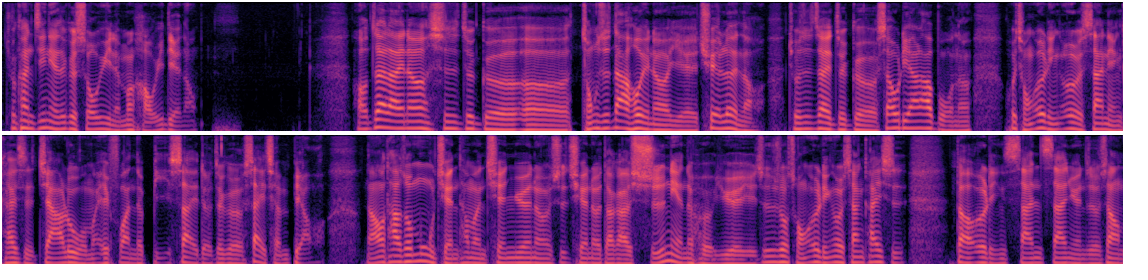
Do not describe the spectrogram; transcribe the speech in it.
就看今年这个收益能不能好一点哦。好，再来呢是这个呃，同时大会呢也确认了。就是在这个沙乌地阿拉伯呢，会从二零二三年开始加入我们 F1 的比赛的这个赛程表。然后他说，目前他们签约呢是签了大概十年的合约，也就是说从二零二三开始到二零三三，原则上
